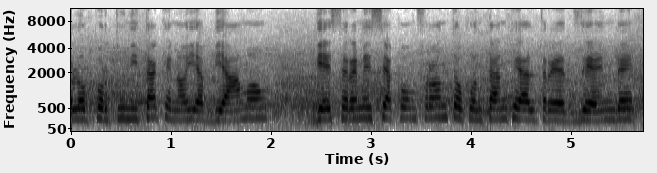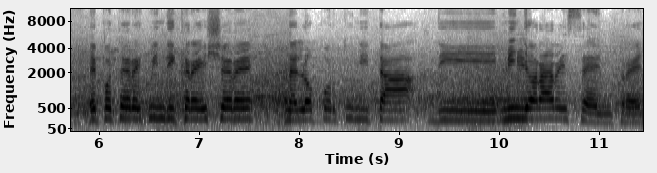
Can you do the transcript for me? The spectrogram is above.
l'opportunità che noi abbiamo di essere messi a confronto con tante altre aziende e poter quindi crescere nell'opportunità di migliorare sempre.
